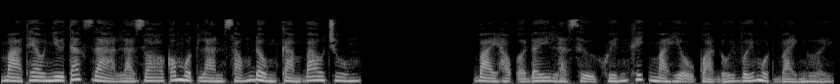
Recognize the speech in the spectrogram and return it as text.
mà theo như tác giả là do có một làn sóng đồng cảm bao trùm. Bài học ở đây là sự khuyến khích mà hiệu quả đối với một vài người,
